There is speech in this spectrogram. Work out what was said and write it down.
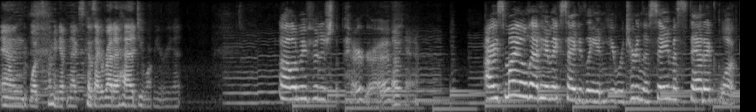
and what's coming up next because i read ahead do you want me to read it Uh, let me finish the paragraph. okay I smiled at him excitedly, and he returned the same ecstatic look.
